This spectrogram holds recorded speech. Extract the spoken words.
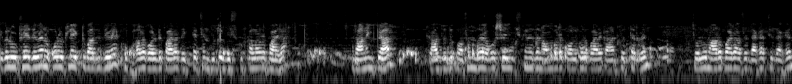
এগুলো উঠিয়ে দেবেন, উপরে উঠলে একটু বাজি দেবে খুব ভালো কোয়ালিটির পায়রা, দেখতেছেন দুটো বিস্কুট কালারের পায়রা। রানিং পেয়ার কার যদি পছন্দ হয় অবশ্যই স্ক্রিনে নম্বরে কল করে পায়রা কানেক্ট করতে পারবেন। চলুন আরও পায়রা আছে, দেখাচ্ছি, দেখেন।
